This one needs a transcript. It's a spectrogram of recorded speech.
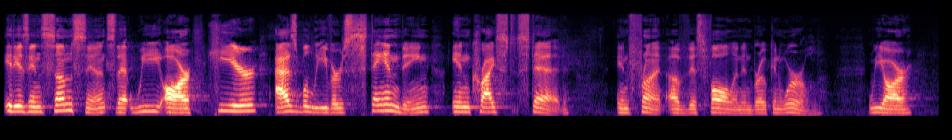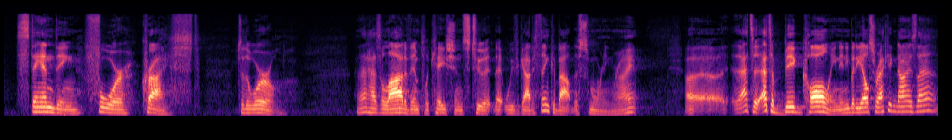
It is in some sense that we are here as believers standing in Christ's stead in front of this fallen and broken world. We are standing for Christ to the world. That has a lot of implications to it that we've got to think about this morning, right? Uh, that's, a, that's a big calling. Anybody else recognize that?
